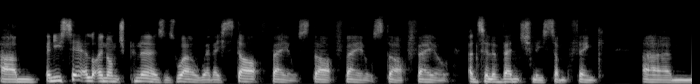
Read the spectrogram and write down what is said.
um, and you see it a lot in entrepreneurs as well where they start fail start fail start fail until eventually something um,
